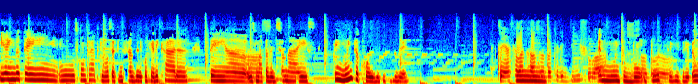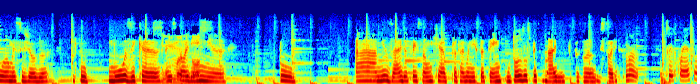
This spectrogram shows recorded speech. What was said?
e ainda tem os contratos que você tem que fazer com aquele cara. Tem uh, os mapas adicionais. Tem muita coisa pra fazer. Tem aquela hum, casa daquele bicho lá. É muito bom. Puta que pariu. Eu amo esse jogo. Tipo, música, Sim, a historinha. Mano, tipo, a amizade, a afeição que a protagonista tem com todos os personagens que estão na história. Mano, vocês conhecem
